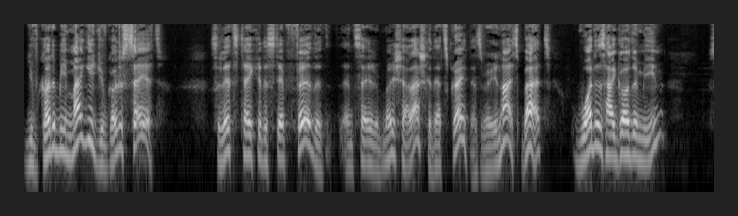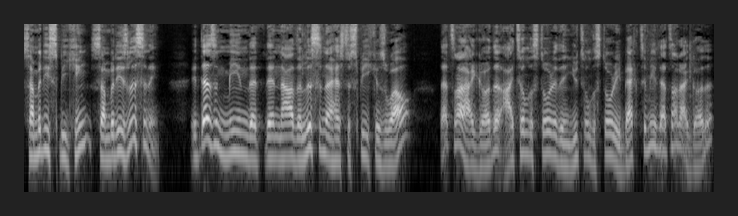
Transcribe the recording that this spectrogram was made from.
you've got to be Magid. You've got to say it. So let's take it a step further and say Moshe Alashka, that's great. That's very nice. But what does Haggadah mean? Somebody's speaking, somebody's listening. It doesn't mean that then now the listener has to speak as well. That's not Haggadah. I tell the story, then you tell the story back to me. That's not Haggadah.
